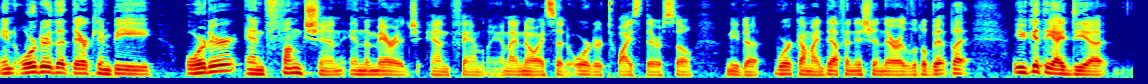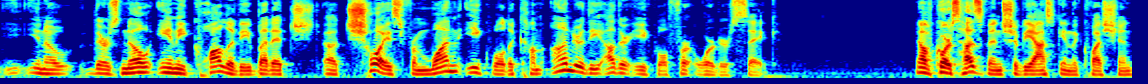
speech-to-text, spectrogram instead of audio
in order that there can be order and function in the marriage and family. And I know I said order twice there, so I need to work on my definition there a little bit, but you get the idea. You know, there's no inequality, but a, ch- a choice from one equal to come under the other equal for order's sake. Now, of course, husbands should be asking the question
